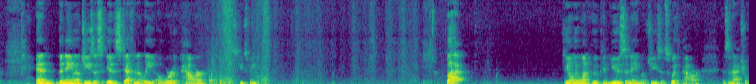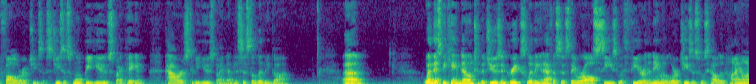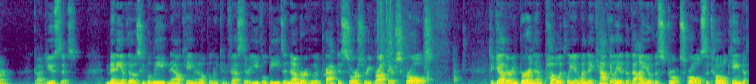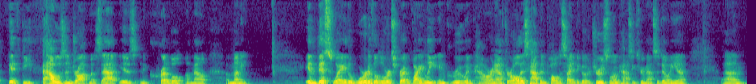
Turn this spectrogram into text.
And the name of Jesus is definitely a word of power. Excuse me. But the only one who can use the name of Jesus with power is an actual follower of Jesus. Jesus won't be used by pagan powers to be used by them. This is the living God. Um, when this became known to the Jews and Greeks living in Ephesus, they were all seized with fear, and the name of the Lord Jesus was held in high honor. God used this. Many of those who believed now came and openly confessed their evil deeds. A number who had practiced sorcery brought their scrolls together and burned them publicly. And when they calculated the value of the scrolls, the total came to 50,000 drachmas. That is an incredible amount of money. In this way, the word of the Lord spread widely and grew in power. And after all this happened, Paul decided to go to Jerusalem, passing through Macedonia um,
